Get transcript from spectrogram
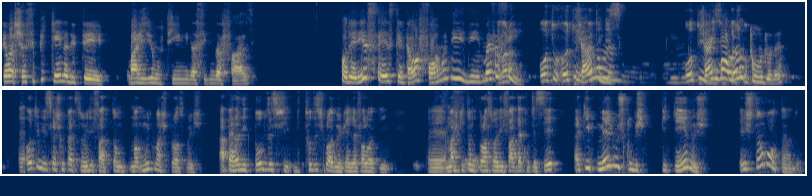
tem uma chance pequena de ter mais de um time na segunda fase. Poderia ser, tentar uma forma de. de mas Agora, assim. Outro, outro, já outro, não, outro já embolando tudo, né? É, outro indício que as competições de fato estão muito mais próximas, apesar de todos esses, de todos esses problemas que a gente já falou aqui, é, mas que estão próximas de fato de acontecer, é que mesmo os clubes pequenos, eles estão voltando.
